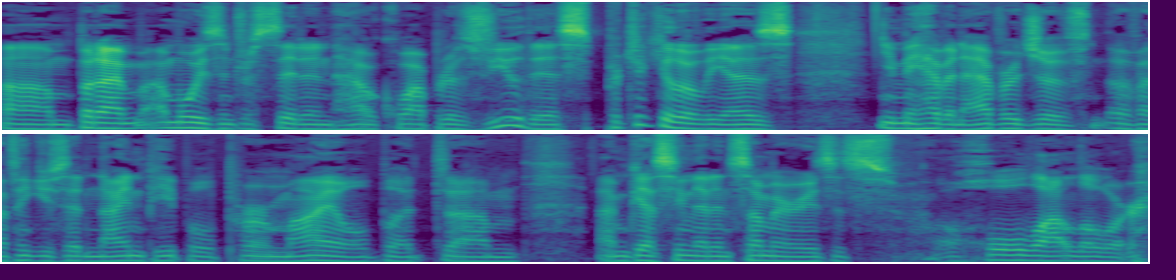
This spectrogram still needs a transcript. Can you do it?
Um, but I'm I'm always interested in how cooperatives view this, particularly as you may have an average of, of I think you said nine people per mile, but um, I'm guessing that in some areas it's a whole lot lower.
